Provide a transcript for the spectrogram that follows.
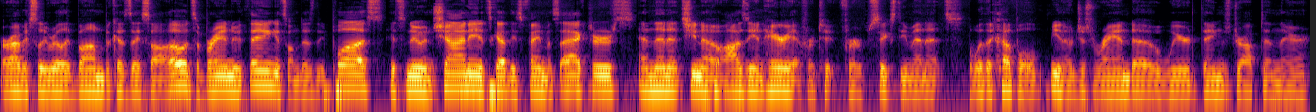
are obviously really bummed because they saw, oh, it's a brand new thing. It's on Disney Plus. It's new and shiny. It's got these famous actors, and then it's you know Ozzy and Harriet for two, for sixty minutes with a couple you know just rando weird things dropped in there.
